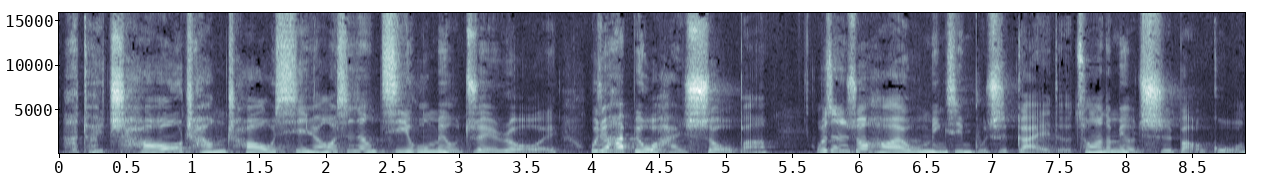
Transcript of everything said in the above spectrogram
她腿超长超细，然后身上几乎没有赘肉，诶，我觉得她比我还瘦吧。我只能说好莱坞明星不是盖的，从来都没有吃饱过。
